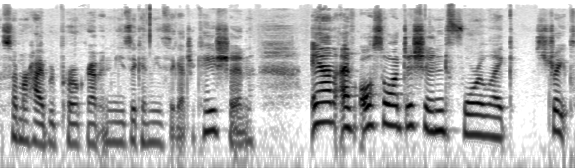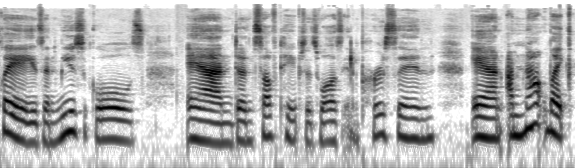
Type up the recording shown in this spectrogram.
summer hybrid program in music and music education. And I've also auditioned for like straight plays and musicals and done self tapes as well as in person. And I'm not like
